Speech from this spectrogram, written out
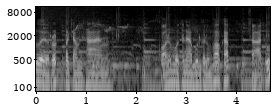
ด้วยรถประจำทางข ออนุโมทนาบุญกับหลวงพ่อครับ สาธุ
